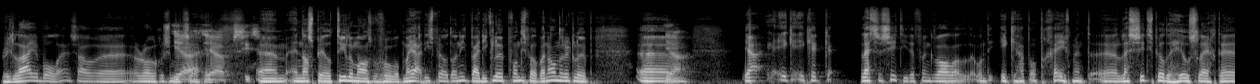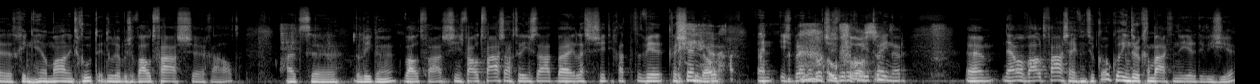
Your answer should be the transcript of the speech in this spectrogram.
reliable, hè, zou uh, Roger Smit Ja, zeggen. ja, precies. Um, en dan speelt Tielemans bijvoorbeeld. Maar ja, die speelt dan niet bij die club, want die speelt bij een andere club. Um, Ja. ja, ik, ik, ik, Leicester City, dat vind ik wel... Want ik heb op een gegeven moment... Uh, Leicester City speelde heel slecht. Hè. Het ging helemaal niet goed. En toen hebben ze Wout Vaas uh, gehaald uit uh, de Ligue 1. Wout Vaas. Sinds Wout Vaas achterin staat bij Leicester City gaat het weer crescendo. Ja. En is Brendan Rodgers weer een goede trainer. Um, nou, maar Wout Vaas heeft natuurlijk ook wel indruk gemaakt in de Eredivisie. Hè?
